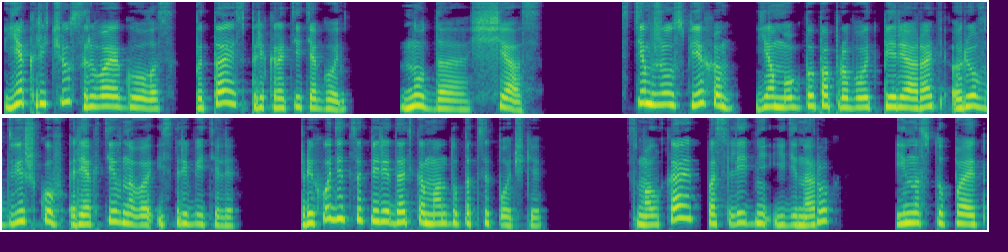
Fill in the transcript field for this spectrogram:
Я кричу, срывая голос, пытаясь прекратить огонь. Ну да, сейчас. С тем же успехом я мог бы попробовать переорать рев движков реактивного истребителя. Приходится передать команду по цепочке. Смолкает последний единорог, и наступает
